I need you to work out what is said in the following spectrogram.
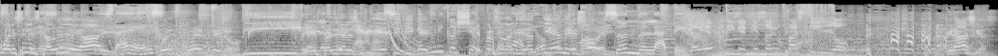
¿cuál es el estado ideal? Es Cu- Cuéntenos. Vibra El estado ideal es que usted mañanas. identifique El único show qué personalidad radio tiene, Mauri. corazón no late. Yo identifiqué que soy un fastidio. Gracias.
